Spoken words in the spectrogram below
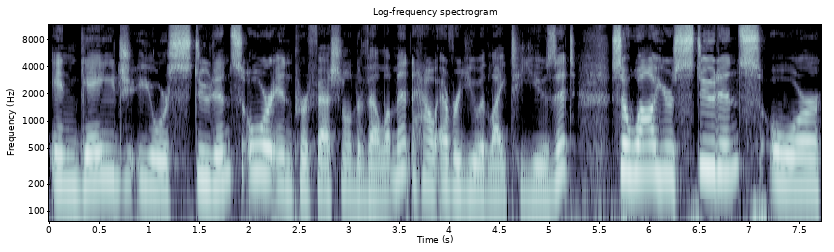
engage your students or in professional development, however you would like to use it. So while your students or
